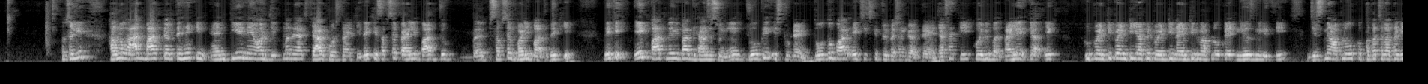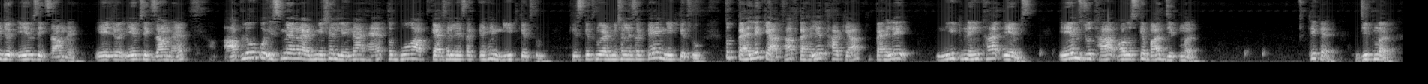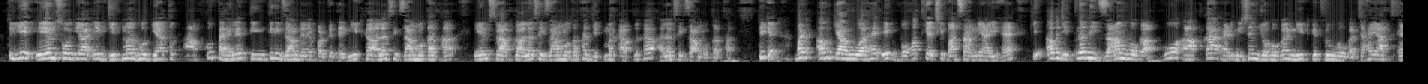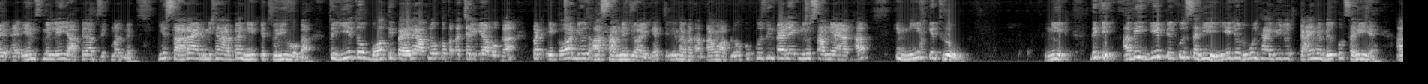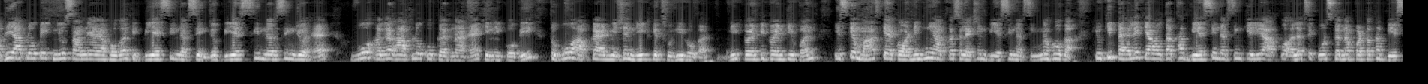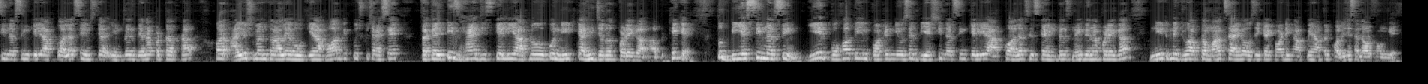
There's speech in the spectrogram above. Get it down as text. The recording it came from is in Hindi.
तो चलिए, हम लोग आज बात करते हैं कि एनटीए ने और जिकमर ने आज क्या घोषणा की। देखिए, सबसे पहली बात जो, सबसे बड़ी बात देखिए देखिए, एक बात मेरी बात ध्यान से सुनिए, जो भी स्टूडेंट दो दो बार एक चीज़ की प्रिपरेशन करते हैं, जैसा कि कोई भी पहले क्या एक टू ट्वेंटी ट्वेंटी या फिर ट्वेंटी नाइनटीन में आप लोगों को एक न्यूज़ मिली थी, जिसमें आप लोगों को पता चला था कि जो एम्स एग्ज़ाम है, ये जो एम्स एग्ज़ाम है, आप लोगों को इसमें अगर एडमिशन लेना है तो वो आप कैसे ले सकते हैं नीट के थ्रू किसके थ्रू एडमिशन ले सकते हैं? नीट के थ्रू तो पहले क्या था? पहले था क्या? पहले नीट नहीं था एम्स एम्स जो था और उसके बाद जिपमर ठीक है? जिपमर तो ये एम्स हो गया, एक जिपमर हो गया तो आपको पहले तीन तीन एग्ज़ाम देने पड़ते थे। नीट का अलग से एग्ज़ाम होता था। एम्स का आपका अलग से एग्ज़ाम होता था, जिपमर का आपका अलग से एग्ज़ाम होता था। ठीक है? बट अब क्या हुआ है, एक बहुत ही अच्छी बात सामने आई है कि अब जितना भी एग्ज़ाम होगा, वो आपका एडमिशन जो होगा, नीट के थ्रू होगा। चाहे आप एम्स में ले या फिर आप जिपमर में, ये सारा एडमिशन आपका नीट के थ्रू ही होगा। तो ये तो बहुत ही पहले आप लोगों को पता चल गया होगा, बट एक और न्यूज़ आज सामने जो आई है, चलिए मैं बताता हूँ आप लोगों को। कुछ दिन पहले एक न्यूज़ सामने आया था कि नीट के थ्रू नीट देखिए, अभी ये बिल्कुल सही है ये जो रूल है, ये जो टाइम है, बिल्कुल सही है। अभी आप लोगों को एक न्यूज़ सामने आया होगा कि बीएससी नर्सिंग जो बीएससी नर्सिंग जो है, वो अगर आप लोग को करना है किन्हीं को भी तो वो आपका एडमिशन नीट के थ्रू ही होगा। नीट 2021 इसके मार्क्स के अकॉर्डिंग ही आपका सिलेक्शन बीएससी नर्सिंग में होगा। क्योंकि पहले क्या होता था बीएससी नर्सिंग के लिए आपको अलग से कोर्स करना पड़ता था बीएससी नर्सिंग के लिए आपको अलग से इंट्रेंस देना पड़ता था, और आयुष मंत्रालय हो गया, और भी कुछ कुछ ऐसे फैकल्टीज हैं जिसके लिए आप लोगों को नीट का ही ज़रूरत पड़ेगा अब, ठीक है? तो बीएससी नर्सिंग ये बहुत ही इंपॉर्टेंट न्यूज़ है। बीएससी नर्सिंग के लिए आपको अलग से इसका एंट्रेंस नहीं देना पड़ेगा। नीट में जो आपका मार्क्स आएगा, उसी के अकॉर्डिंग आपको यहाँ पर कॉलेजेस अलाउट होंगे।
